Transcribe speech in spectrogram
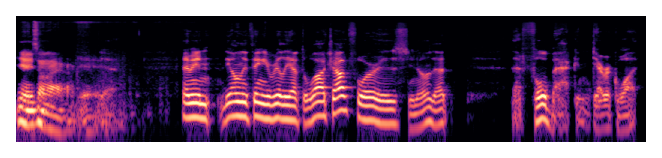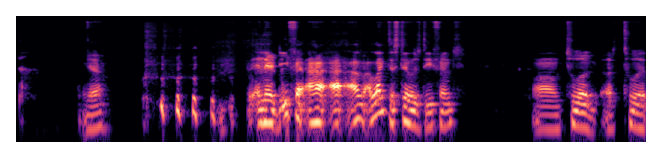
Yeah, he's on IR. Yeah, yeah. Yeah. I mean, the only thing you really have to watch out for is, you know, that that fullback and Derek Watt. Yeah. and their defense, I, I I I like the Steelers' defense, um, to a, a to a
